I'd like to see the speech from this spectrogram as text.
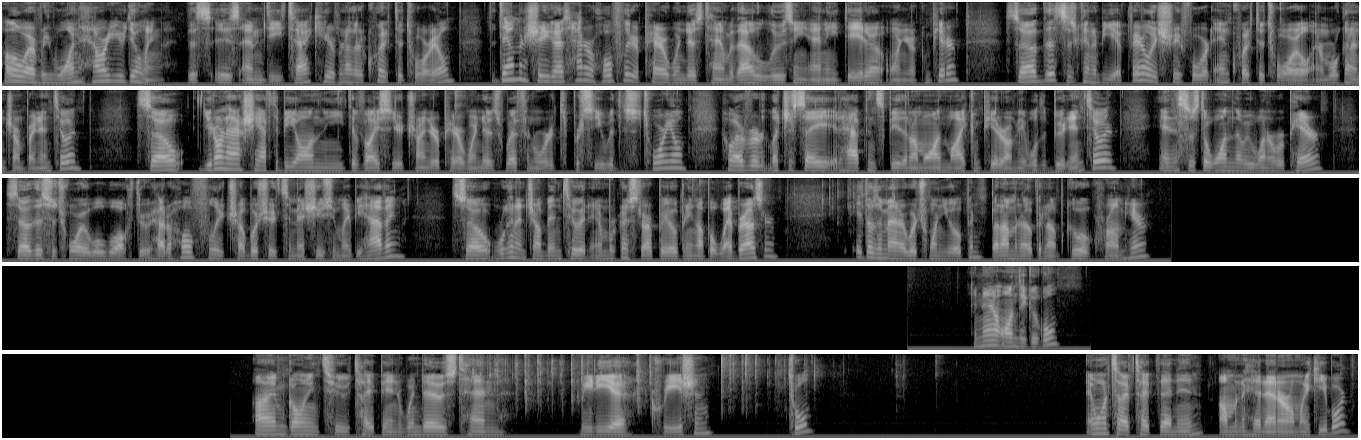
Hello everyone, how are you doing? This is MD Tech here with another quick tutorial. Today I'm going to show you guys how to hopefully repair Windows 10 without losing any data on your computer. So this is going to be a fairly straightforward and quick tutorial and we're going to jump right into it. So you don't actually have to be on the device that you're trying to repair Windows with in order to proceed with this tutorial. However, let's just say it happens to be that I'm on my computer, I'm able to boot into it, and this is the one that we want to repair. So this tutorial will walk through how to hopefully troubleshoot some issues you might be having. So we're going to jump into it and we're going to start by opening up a web browser. It doesn't matter which one you open, but I'm going to open up Google Chrome here. And now on to Google. I'm going to type in Windows 10 Media Creation Tool. And once I've typed that in, I'm going to hit enter on my keyboard.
